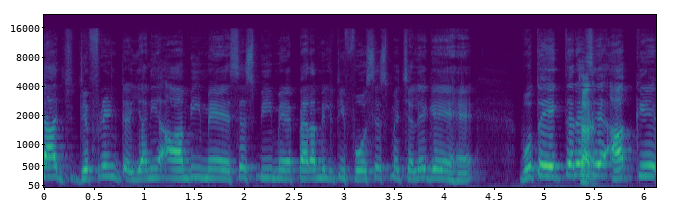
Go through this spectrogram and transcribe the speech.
आज डिफरेंट यानी आर्मी में एसएसबी में पैरामिलिट्री फोर्सेस में चले गए हैं वो तो एक तरह से आपके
